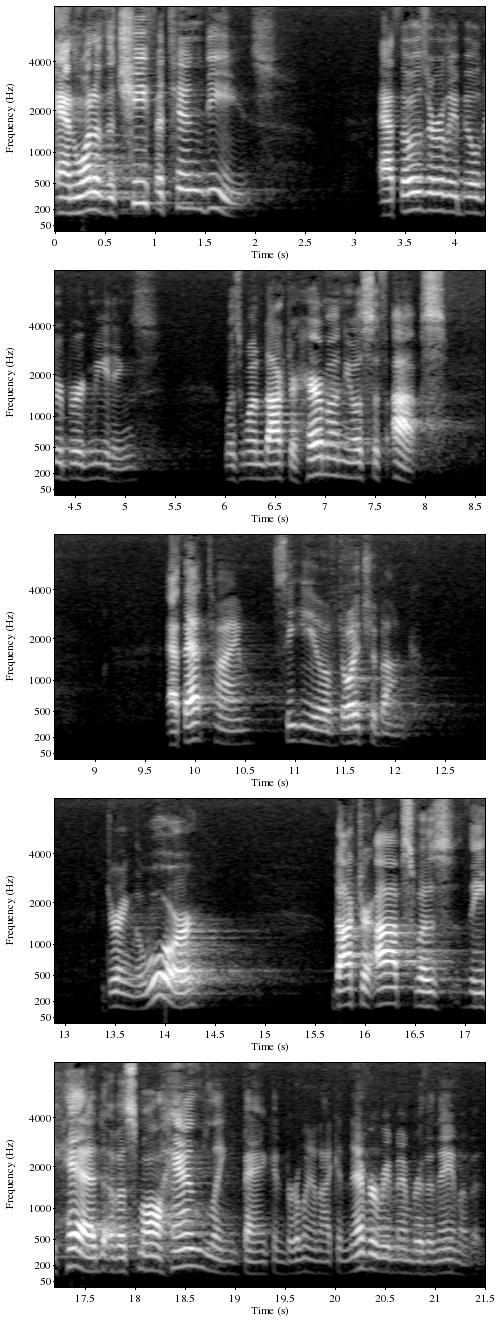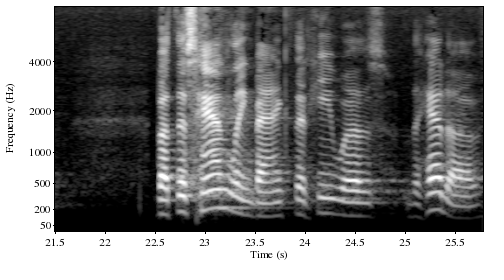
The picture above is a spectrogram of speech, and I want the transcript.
And one of the chief attendees at those early Bilderberg meetings was one Dr. Hermann Josef Abs, at that time CEO of Deutsche Bank. During the war, Dr. Abs was the head of a small handling bank in Berlin. I can never remember the name of it. But this handling bank that he was the head of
